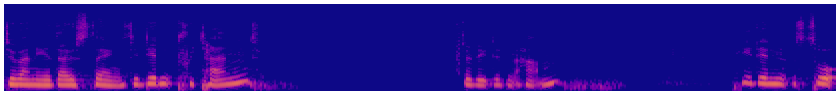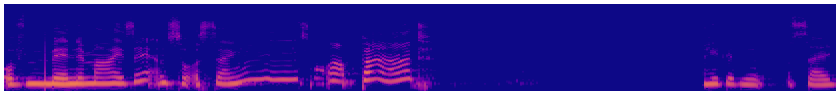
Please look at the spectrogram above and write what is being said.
do any of those things. He didn't pretend that it didn't happen. He didn't sort of minimize it and sort of say, mm, it's not that bad. He didn't say,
